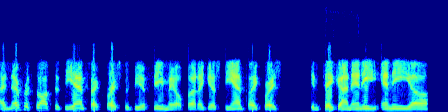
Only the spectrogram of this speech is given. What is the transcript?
I never thought that the Antichrist would be a female, but I guess the Antichrist can take on any any uh,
